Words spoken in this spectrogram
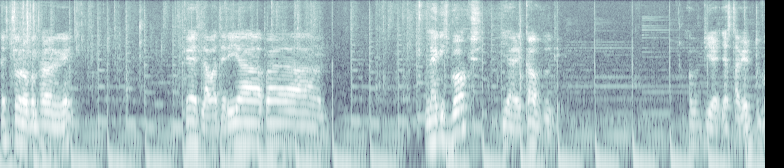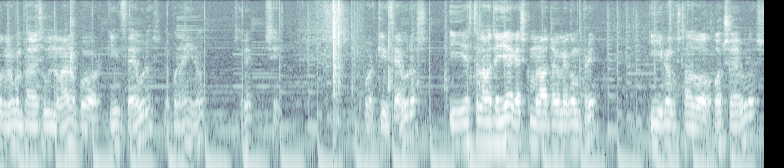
esto lo compraron en el game. Que es la batería para la Xbox y el Call of Duty. Ya, está abierto porque me he comprado de segunda mano por 15 euros. Lo pone ahí, ¿no? ¿Se ve? Sí. Por 15 euros. Y esta es la batería, que es como la otra que me compré. Y me ha costado 8 euros.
